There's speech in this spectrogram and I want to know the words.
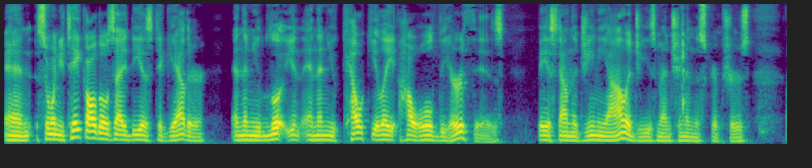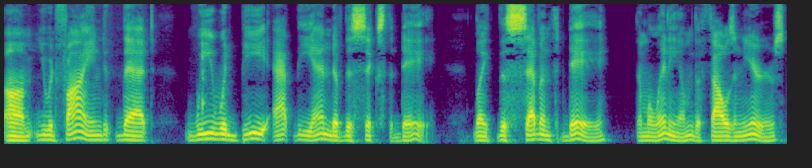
And so when you take all those ideas together and then you look and then you calculate how old the earth is based on the genealogies mentioned in the scriptures, um, you would find that we would be at the end of the sixth day. Like the seventh day, the millennium, the thousand years,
